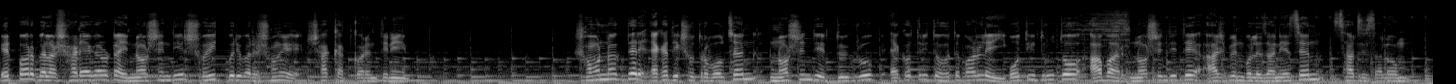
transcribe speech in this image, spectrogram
এরপর বেলা সাড়ে এগারোটায় নরসিংদীর শহীদ পরিবারের সঙ্গে সাক্ষাৎ করেন তিনি। সমন্বয়কদের একাধিক সূত্র বলছেন, নরসিংদীর দুই গ্রুপ একত্রিত হতে পারলেই অতি দ্রুত আবার নরসিংদীতে আসবেন বলে জানিয়েছেন সার্জিস আলম।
